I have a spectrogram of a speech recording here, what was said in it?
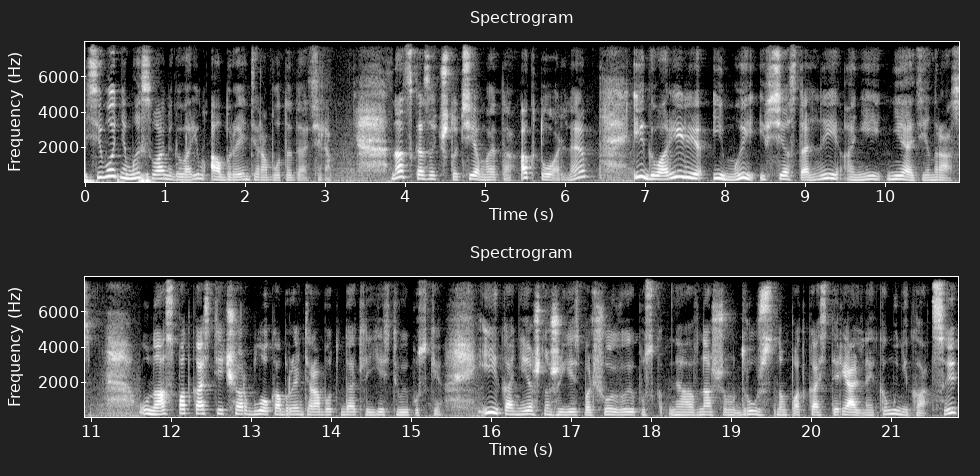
Сегодня мы с вами говорим о бренде работодателя – надо сказать, что тема эта актуальная, и говорили и мы, и все остальные о ней не один раз. У нас в подкасте HR-блог о бренде работодателей есть выпуски. И, конечно же, есть большой выпуск э, в нашем дружественном подкасте «Реальные коммуникации».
